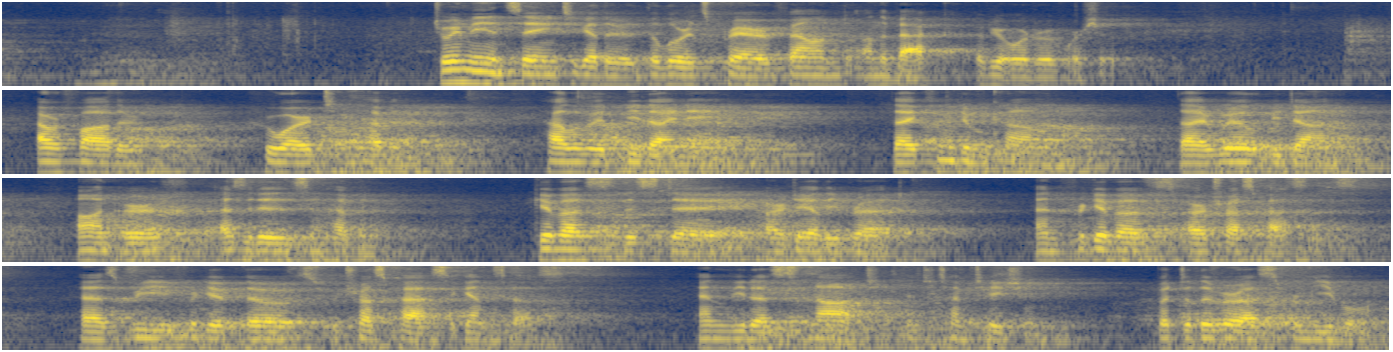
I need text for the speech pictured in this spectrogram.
Join me in saying together the Lord's Prayer found on the back of your order of worship. Our Father, who art in heaven, hallowed be thy name. Thy kingdom come, thy will be done, on earth as it is in heaven. Give us this day our daily bread, and forgive us our trespasses, as we forgive those who trespass against us. And lead us not into temptation, but deliver us from evil.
